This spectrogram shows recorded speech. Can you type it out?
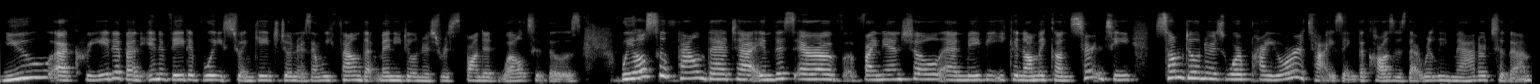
new, uh, creative, and innovative ways to engage donors. And we found that many donors responded well to those. We also found that uh, in this era of financial and maybe economic uncertainty, some donors were prioritizing the causes that really matter to them.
